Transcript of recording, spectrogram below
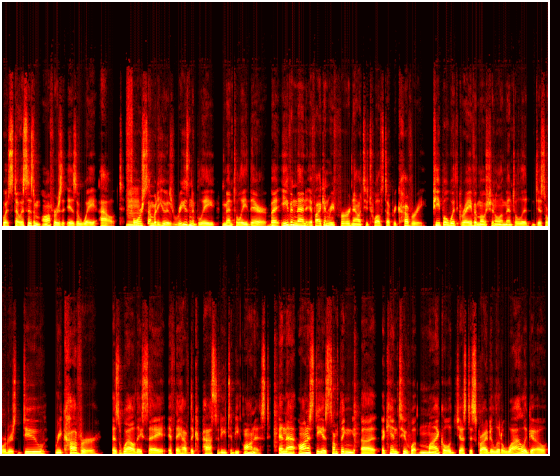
what Stoicism offers is a way out mm. for somebody who is reasonably mentally there. But even then, if I can refer now to 12 step recovery, people with grave emotional and mental disorders do recover as well, they say, if they have the capacity to be honest. And that honesty is something uh, akin to what Michael just described a little while ago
